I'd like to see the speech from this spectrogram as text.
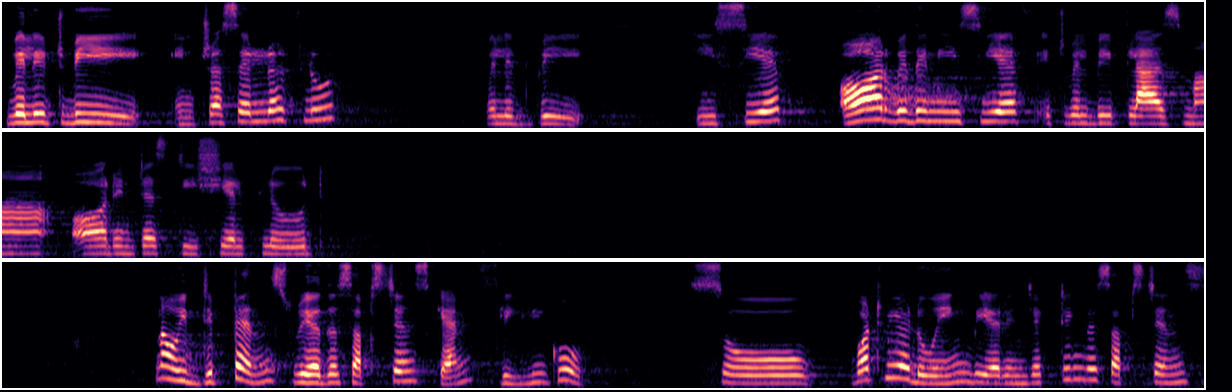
Will it be intracellular fluid? Will it be ECF or within ECF it will be plasma or interstitial fluid. Now it depends where the substance can freely go. So what we are doing we are injecting the substance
